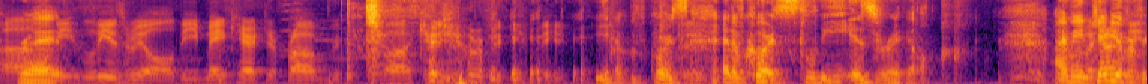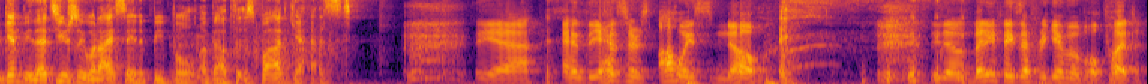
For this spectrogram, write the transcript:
Uh, Right. Lee, Lee is real, the main character from uh, Could You Ever Forgive Me? yeah, of course, and of course, Lee is real. I mean, can you ever forgive me? That's usually what I say to people about this podcast. Yeah, and the answer is always no. you know, many things are forgivable, but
